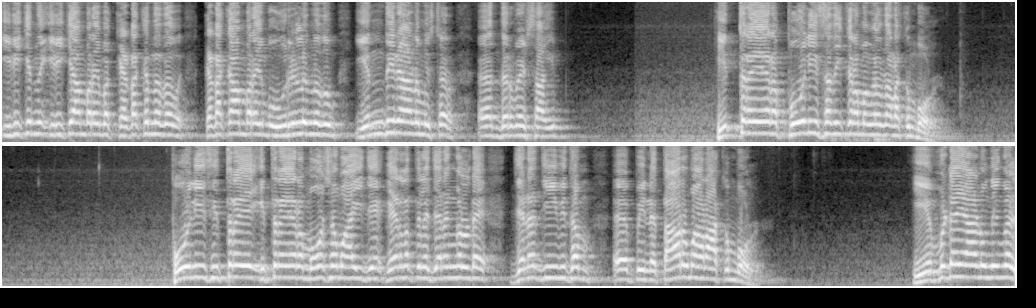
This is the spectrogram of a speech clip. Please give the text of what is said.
ഇരിക്കുന്ന ഇരിക്കാൻ പറയുമ്പോൾ കിടക്കുന്നത് കിടക്കാൻ പറയുമ്പോൾ ഉരുളുന്നതും എന്തിനാണ് മിസ്റ്റർ ദർവേഷ് സാഹിബ്? ഇത്രയേറെ പോലീസ് അതിക്രമങ്ങൾ നടക്കുമ്പോൾ പോലീസ് ഇത്രയേ ഇത്രയേറെ മോശമായി കേരളത്തിലെ ജനങ്ങളുടെ ജനജീവിതം പിന്നെ താറുമാറാക്കുമ്പോൾ എവിടെയാണു നിങ്ങൾ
